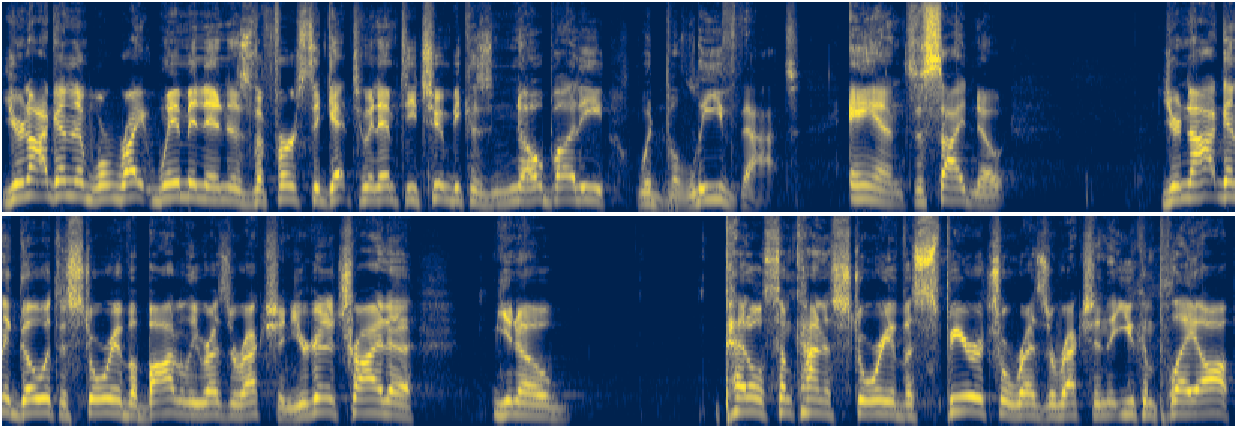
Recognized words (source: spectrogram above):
You're not going to write women in as the first to get to an empty tomb because nobody would believe that. And, as a side note, you're not going to go with the story of a bodily resurrection. You're going to try to, you know, peddle some kind of story of a spiritual resurrection that you can play off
